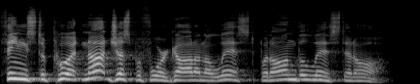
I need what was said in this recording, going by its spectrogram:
things to put not just before God on a list, but on the list at all.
